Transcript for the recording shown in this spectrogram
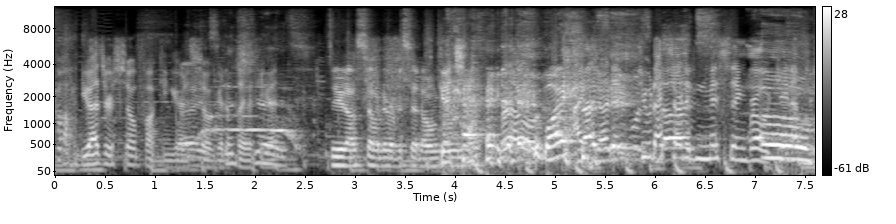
God. You guys are so fucking good. It's so good to play with you guys. Dude, I was so nervous at home. Good going shit, bro. Why? I started, game was dude, I started missing, bro. Oh J-Dubs are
